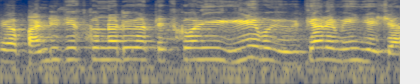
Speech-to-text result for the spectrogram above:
ఇక పండి తీసుకున్నాడు తెచ్చుకొని ఈడే విచారం ఏం చేశా?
